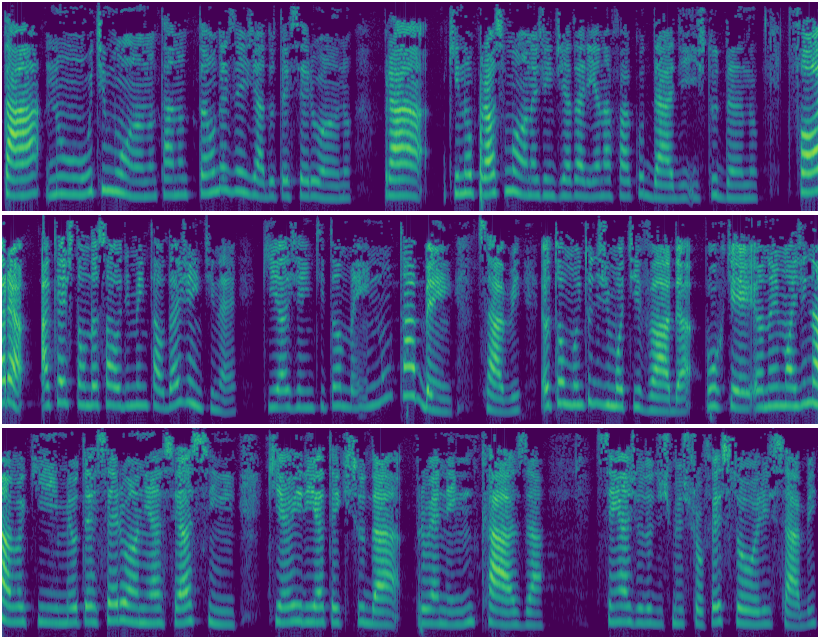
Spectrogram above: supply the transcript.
tá no último ano, tá no tão desejado terceiro ano, para que no próximo ano a gente já estaria na faculdade estudando. Fora a questão da saúde mental da gente, né? Que a gente também não tá bem, sabe? Eu tô muito desmotivada porque eu não imaginava que meu terceiro ano ia ser assim, que eu iria ter que estudar pro Enem em casa, sem a ajuda dos meus professores, sabe?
